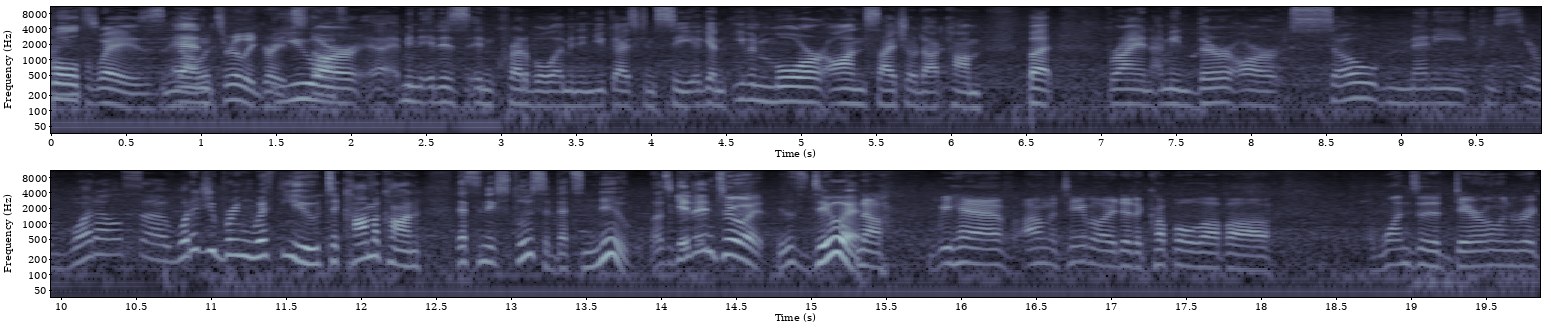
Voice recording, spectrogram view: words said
both ways No, and it's really great you stuff. are I mean, it is incredible. I mean, and you guys can see again even more on sideshow.com. But Brian, I mean, there are so many pieces here. What else? Uh, what did you bring with you to Comic Con? That's an exclusive. That's new. Let's get into it. Let's do it. No, we have on the table. I did a couple of. Uh, one's a Daryl and Rick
